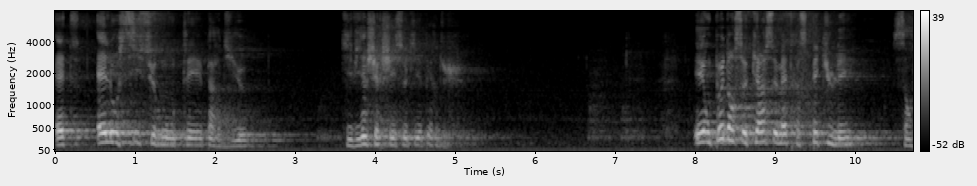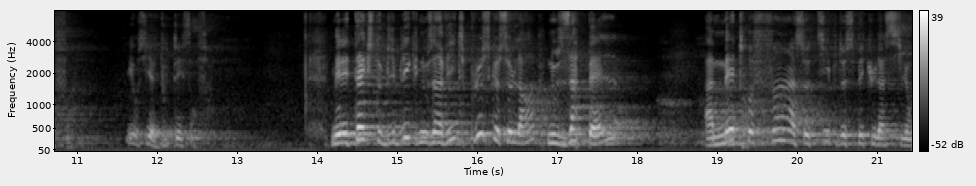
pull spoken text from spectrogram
est elle aussi surmontée par Dieu qui vient chercher ce qui est perdu. Et on peut dans ce cas se mettre à spéculer sans fin et aussi à douter sans fin. Mais les textes bibliques nous invitent, plus que cela, nous appellent à mettre fin à ce type de spéculation,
